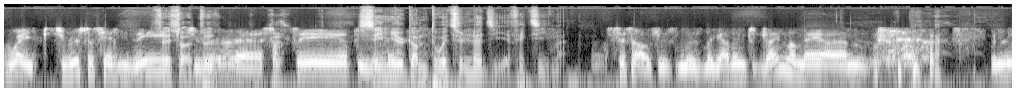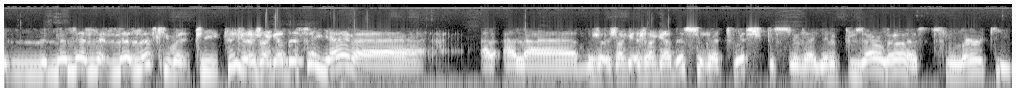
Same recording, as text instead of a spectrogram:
Oui, puis tu veux socialiser, ça, tu veux euh, sortir. C'est mieux comme toi, tu l'as dit, effectivement. C'est ça, je, je me, je me gardais une petite gêne, là, mais euh, là, ce qui va. Puis, tu sais, je, je regardais ça hier à, à, à la. Je, regardais sur euh, Twitch, puis sur. Il y avait plusieurs là, streamers qui,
